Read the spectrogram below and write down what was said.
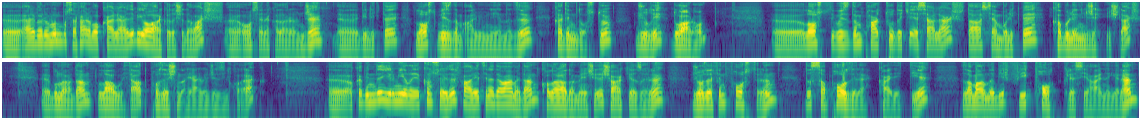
Ee, Elverum'un bu sefer vokallerde bir yol arkadaşı da var. Ee, 10 sene kadar önce e, birlikte Lost Wisdom albümünü yayınladığı kadim dostu Julie Duaron. Ee, Lost Wisdom Part 2'daki eserler daha sembolik ve kabullenici işler. Ee, bunlardan Love Without Possession'a yer vereceğiz ilk olarak. Ee, akabinde 20 yıla yakın süredir faaliyetine devam eden Colorado menşeli şarkı yazarı Josephine Foster'ın The Supposed ile kaydettiği zamanla bir freak folk klasiği haline gelen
